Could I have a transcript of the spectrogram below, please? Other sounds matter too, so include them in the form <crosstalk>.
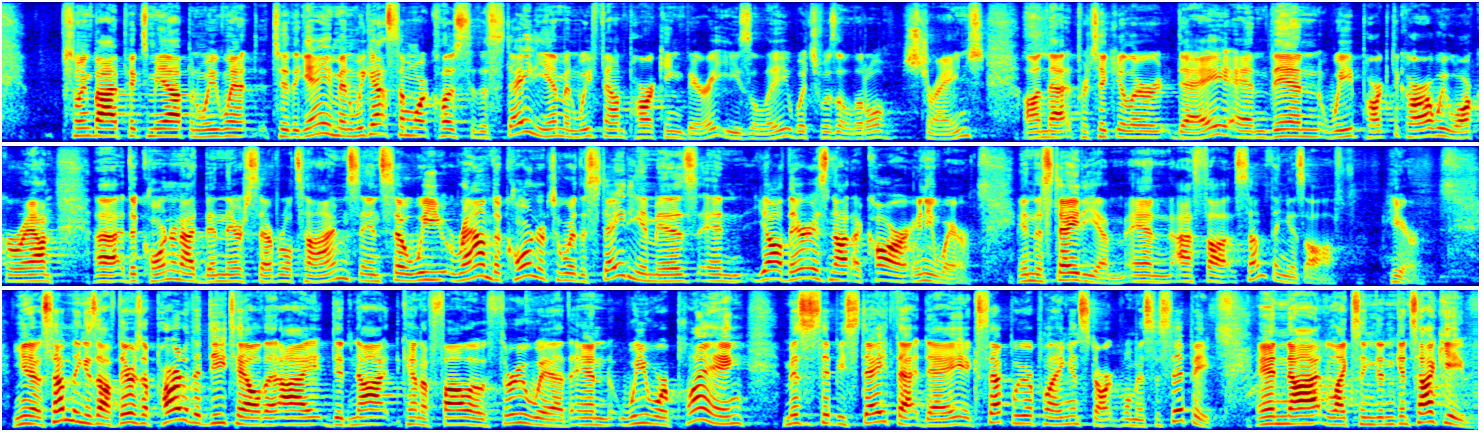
swing by, picked me up, and we went to the game. And we got somewhat close to the stadium, and we found parking very easily, which was a little strange on that particular day. And then we parked the car, we walk around uh, the corner, and I'd been there several times. And so we round the corner to where the stadium is, and y'all, there is not a car anywhere in the stadium. And I thought, something is off here you know, something is off. There's a part of the detail that I did not kind of follow through with. And we were playing Mississippi State that day, except we were playing in Starkville, Mississippi, and not Lexington, Kentucky.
